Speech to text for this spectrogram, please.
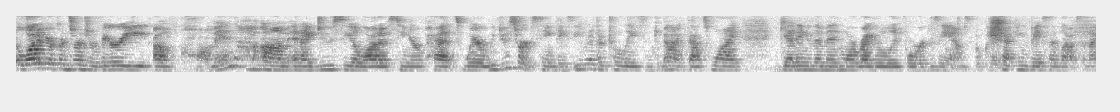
A lot of your concerns are very um, common, um, and I do see a lot of senior pets where we do start seeing things, even if they're totally asymptomatic. That's why getting them in more regularly for exams, Okay. checking baseline labs. And I,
